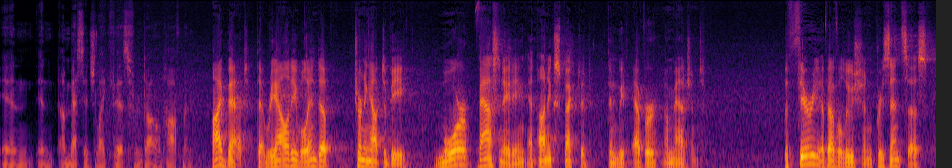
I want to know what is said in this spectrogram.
in in a message like this from Donald Hoffman. I bet that reality will end up turning out to be more fascinating and unexpected than we'd ever imagined. The theory of evolution presents us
